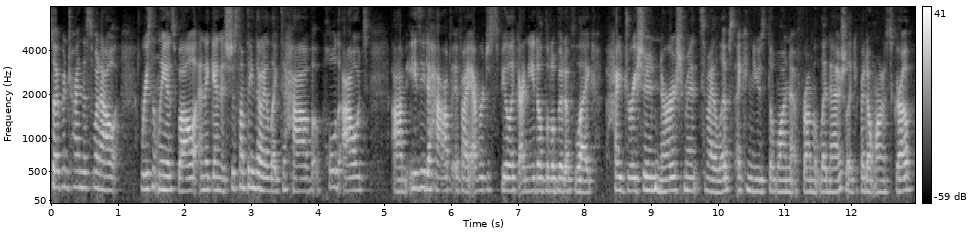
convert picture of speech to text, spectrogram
So I've been trying this one out recently as well. And again, it's just something that I like to have pulled out, um, easy to have if I ever just feel like I need a little bit of like hydration, nourishment to my lips. I can use the one from Laneige. Like if I don't want to scrub,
